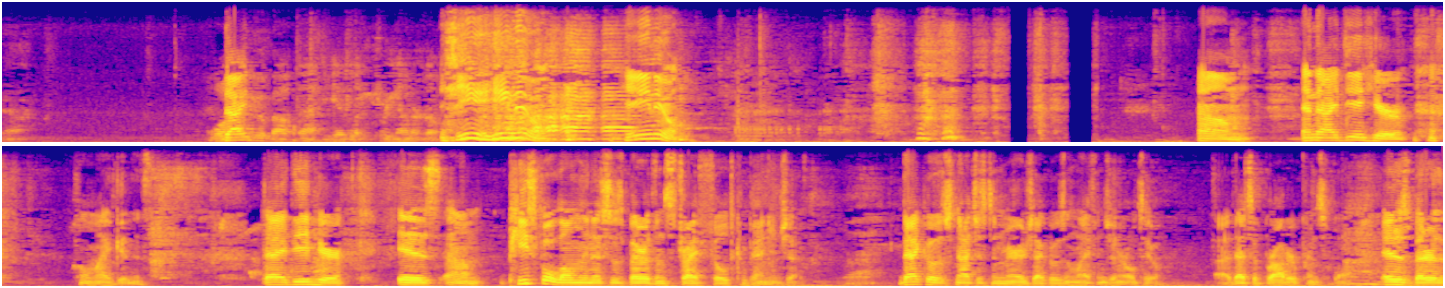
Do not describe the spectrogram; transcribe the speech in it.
yeah. What That- knew about that? He had like 300 of them. He, he knew. He knew. Um, and the idea here, oh my goodness, the idea here is um, peaceful loneliness is better than strife-filled companionship. That goes not just in marriage, that goes in life in general too. Uh, that's a broader principle. It is better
